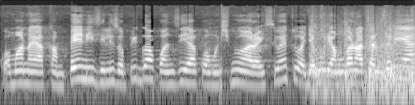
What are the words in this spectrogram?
kwa maana ya kampeni zilizopigwa kuanzia kwa Mheshimiwa Rais wetu wa Jamhuri ya Muungano wa Tanzania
